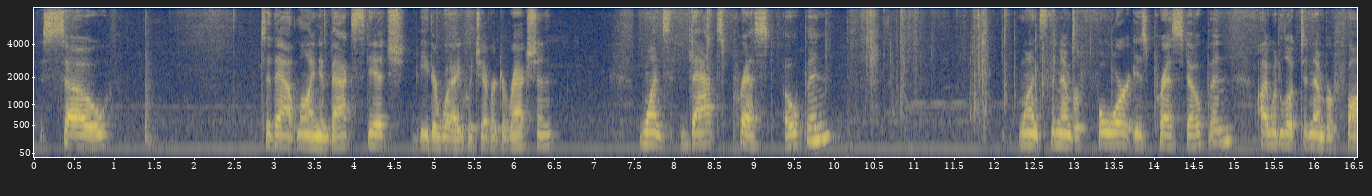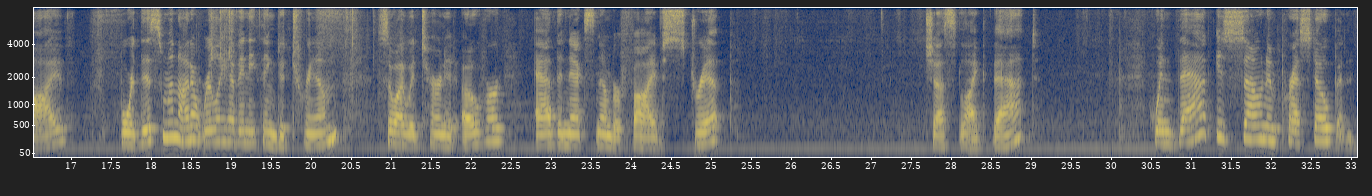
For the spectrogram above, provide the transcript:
Sew to that line and back stitch, either way, whichever direction. Once that's pressed open, once the number 4 is pressed open, I would look to number 5. For this one, I don't really have anything to trim, so I would turn it over, add the next number 5 strip, just like that. When that is sewn and pressed open,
